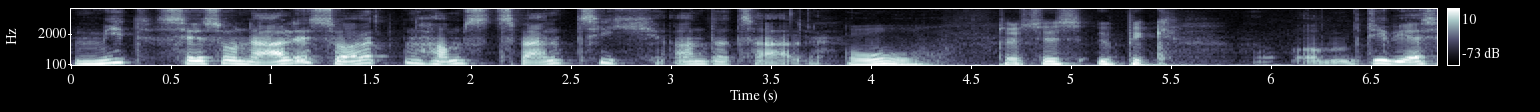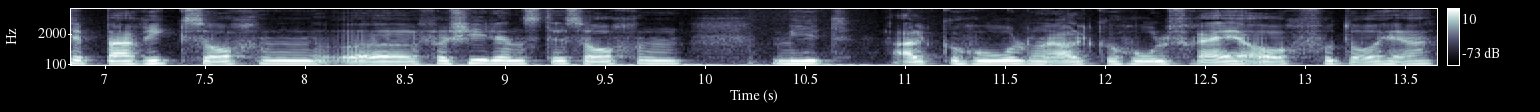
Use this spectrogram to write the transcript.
mit saisonale Sorten haben es 20 an der Zahl. Oh, das ist üppig. Diverse Barrique-Sachen, äh, verschiedenste Sachen mit Alkohol und alkoholfrei auch von daher.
